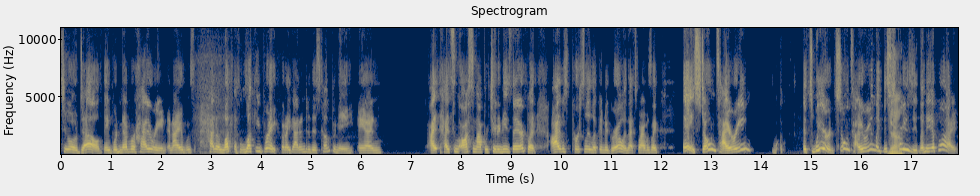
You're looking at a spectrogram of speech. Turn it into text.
to Odell. They were never hiring and I was had a luck, lucky break that I got into this company and I had some awesome opportunities there, but I was personally looking to grow and that's why I was like, hey, Stone's hiring. It's weird. Stone's hiring. Like this yeah. is crazy. Let me apply.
